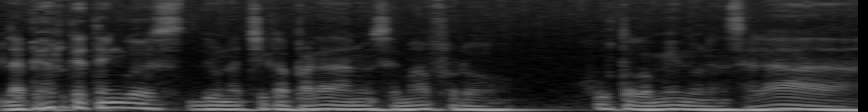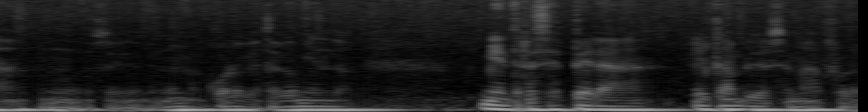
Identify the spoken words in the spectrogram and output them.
La peor que tengo es de una chica parada en un semáforo justo comiendo una ensalada, no, me acuerdo qué está comiendo, mientras espera el cambio de semáforo.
